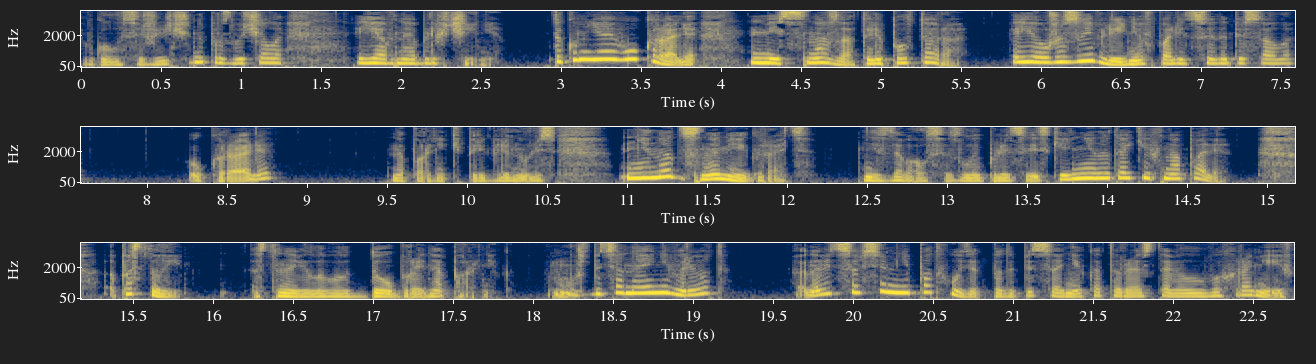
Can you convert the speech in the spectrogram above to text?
В голосе женщины прозвучало явное облегчение. «Так у меня его украли месяц назад или полтора. Я уже заявление в полиции написала». «Украли?» Напарники переглянулись. «Не надо с нами играть», — не сдавался злой полицейский. «Не на таких напали». «Постой», — остановил его добрый напарник. Может быть, она и не врет. Она ведь совсем не подходит под описание, которое оставил Вахромеев.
